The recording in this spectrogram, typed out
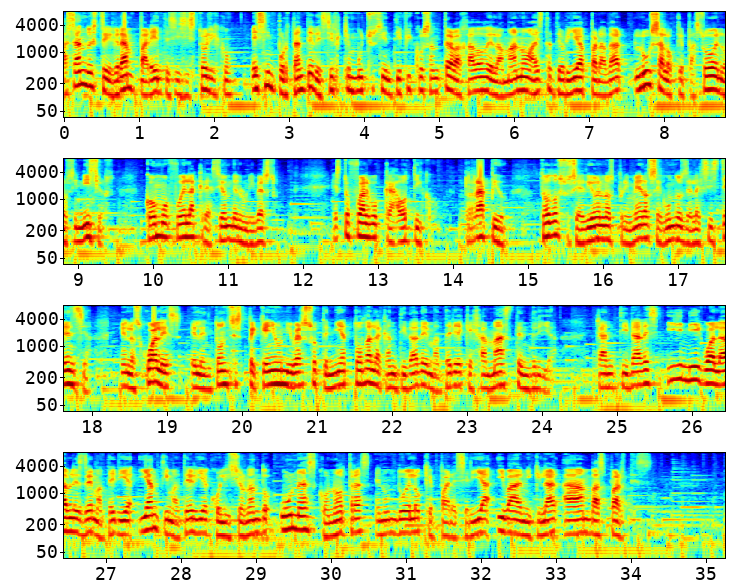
Pasando este gran paréntesis histórico, es importante decir que muchos científicos han trabajado de la mano a esta teoría para dar luz a lo que pasó en los inicios, cómo fue la creación del universo. Esto fue algo caótico, rápido, todo sucedió en los primeros segundos de la existencia, en los cuales el entonces pequeño universo tenía toda la cantidad de materia que jamás tendría, cantidades inigualables de materia y antimateria colisionando unas con otras en un duelo que parecería iba a aniquilar a ambas partes.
